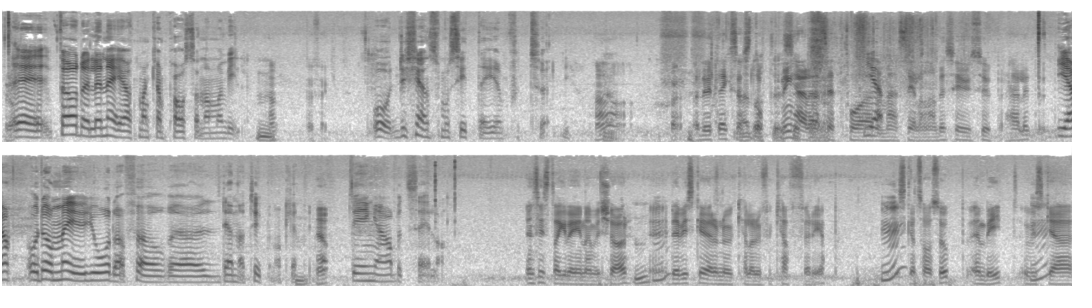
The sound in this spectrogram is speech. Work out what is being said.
bra. Eh, fördelen är att man kan pausa när man vill. Ja, perfekt. Och det känns som att sitta i en fåtölj. Ah, skönt. Ja, det är lite extra stoppning här har jag sett på Ja. de här selarna. Det ser ju superhärligt ut. Ja, och de är ju gjorda för eh, denna typen av klättring. Ja. Det är inga arbetsselar. En sista grej innan vi kör. Mm. Eh, Det vi ska göra nu kallar du för kafferep. Vi ska ta oss upp en bit och vi Mm. ska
